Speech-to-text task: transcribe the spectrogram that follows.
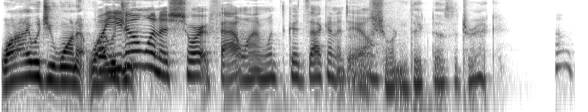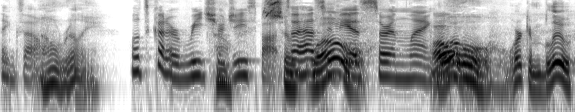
Why would you want it? Why well, would you, don't want a short, fat one. What good's that going to do? Short and thick does the trick. I don't think so. Oh, really? Well, it's got to reach your Oh, G spot, so- so, it has to be a certain length. Oh. Whoa, working blue.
